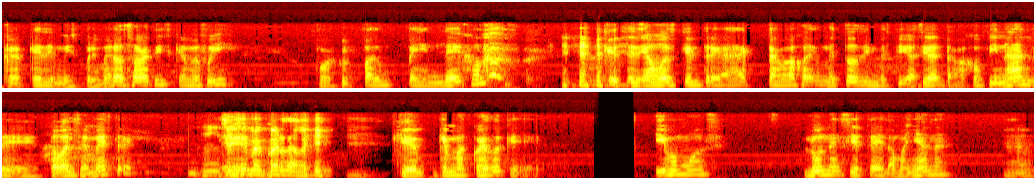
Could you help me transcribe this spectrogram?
Creo que de mis primeros sorties que me fui. Por culpa de un pendejo. que teníamos que entregar trabajo de métodos de investigación, trabajo final de todo el semestre. Sí, sí me acuerdo, güey. Que, que me acuerdo que íbamos lunes 7 de la mañana. Ajá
